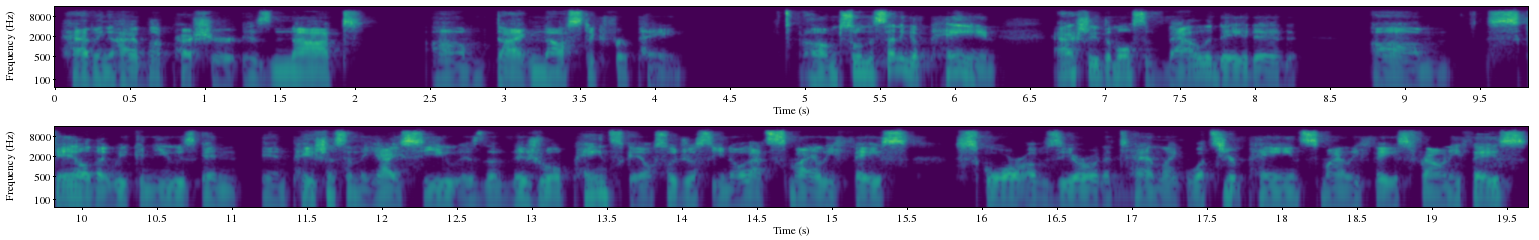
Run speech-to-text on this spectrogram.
having a high blood pressure is not um, diagnostic for pain. Um, so, in the setting of pain, actually, the most validated um, scale that we can use in in patients in the ICU is the visual pain scale. So, just you know that smiley face score of zero to 10, like what's your pain, smiley face, frowny face.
